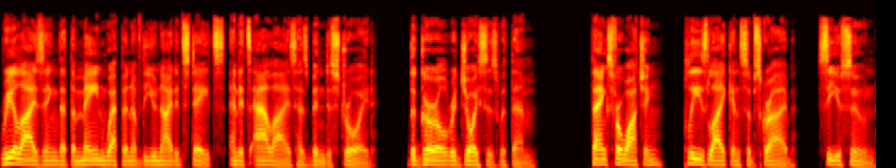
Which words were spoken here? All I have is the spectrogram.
Realizing that the main weapon of the United States and its allies has been destroyed, the girl rejoices with them. Thanks for watching. Please like and subscribe. See you soon.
